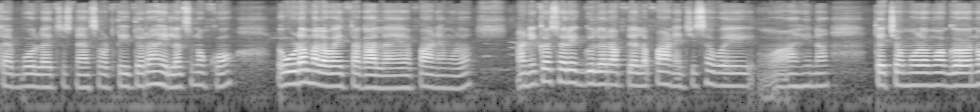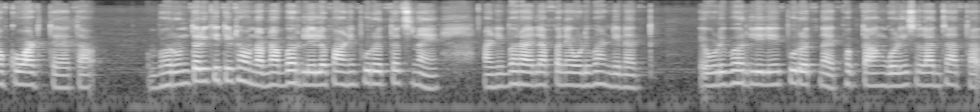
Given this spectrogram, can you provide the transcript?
काय बोलायचंच नाही. असं वाटतं इथं राहायलाच नको. एवढा मला वैताग आला आहे पाण्यामुळं. आणि कसं रेग्युलर आपल्याला पाण्याची सवय आहे ना त्याच्यामुळं मग नको वाटतं आहे आता. भरून तरी किती ठेवणार ना? भरलेलं पाणी पुरतच नाही. आणि भरायला पण एवढी भांडी नाहीत. एवढी भरलेली पुरत नाहीत. फक्त आंघोळीसलाच जातात.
